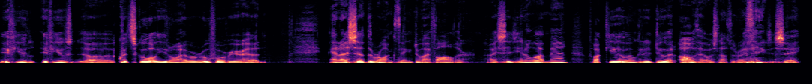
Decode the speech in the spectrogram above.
if you if you uh, quit school, you don't have a roof over your head." And I said the wrong thing to my father. I said, "You know what, man? Fuck you. I'm going to do it." Oh, that was not the right thing to say.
